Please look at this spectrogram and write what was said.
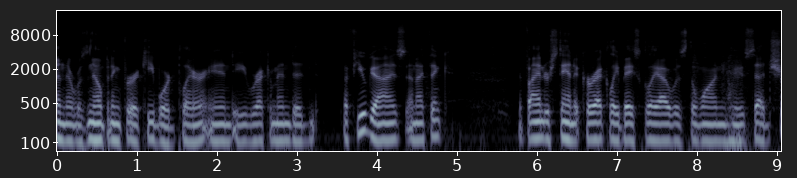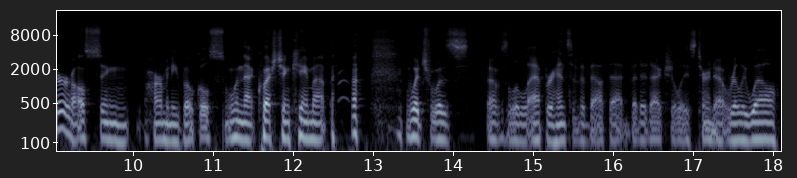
and there was an opening for a keyboard player, Andy recommended a few guys, and I think, if I understand it correctly, basically I was the one who said, "Sure, I'll sing harmony vocals." When that question came up, which was I was a little apprehensive about that, but it actually has turned out really well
